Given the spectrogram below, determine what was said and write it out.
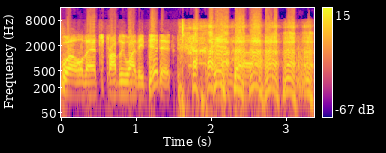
Well, that's probably why they did it. and, uh,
